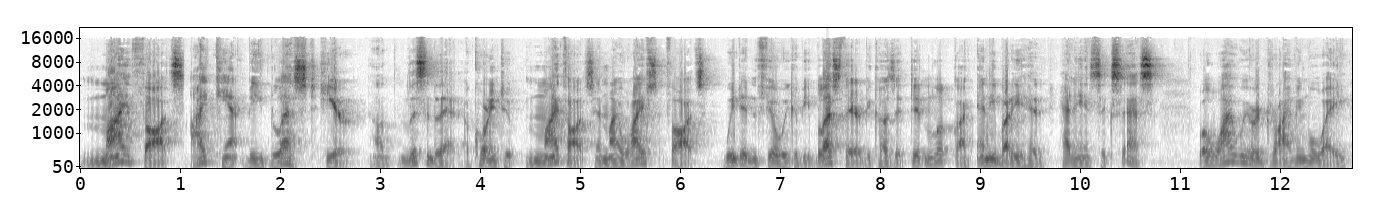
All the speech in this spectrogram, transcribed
my thoughts, I can't be blessed here. Now, listen to that. According to my thoughts and my wife's thoughts, we didn't feel we could be blessed there because it didn't look like anybody had had any success. Well, while we were driving away,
